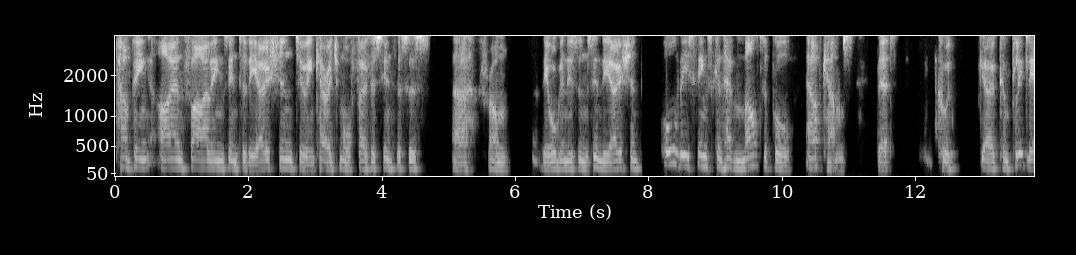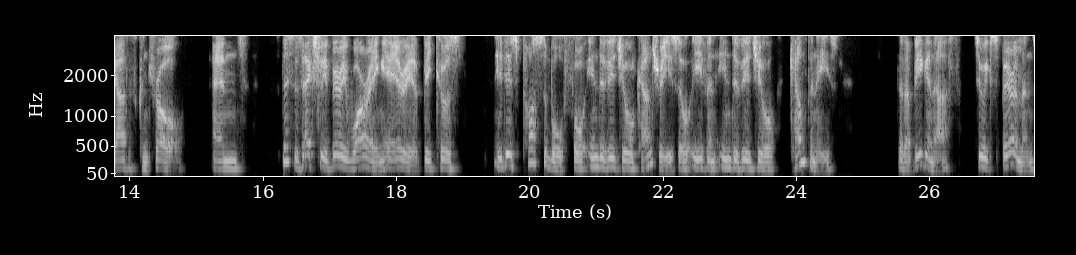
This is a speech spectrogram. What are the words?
pumping iron filings into the ocean to encourage more photosynthesis uh, from the organisms in the ocean. All these things can have multiple outcomes that could go completely out of control. And this is actually a very worrying area because it is possible for individual countries or even individual companies that are big enough to experiment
